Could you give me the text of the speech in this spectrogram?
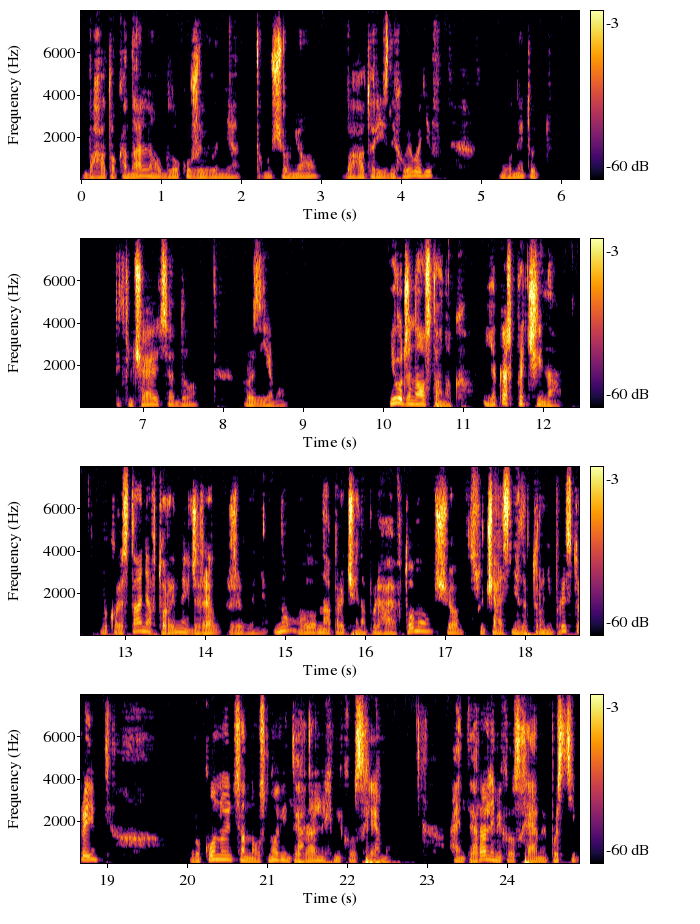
багатоканального блоку живлення, тому що в нього багато різних виводів, вони тут підключаються до роз'єму. І отже, наостанок, яка ж причина використання вторинних джерел живлення? Ну, Головна причина полягає в тому, що сучасні електронні пристрої виконуються на основі інтегральних мікросхем. А інтегральні мікросхеми пості...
